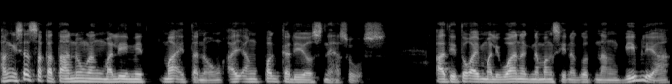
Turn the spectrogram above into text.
Ang isa sa katanungang malimit maitanong ay ang pagkadiyos ni Jesus at ito ay maliwanag namang sinagot ng Biblia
